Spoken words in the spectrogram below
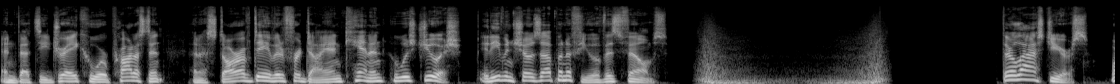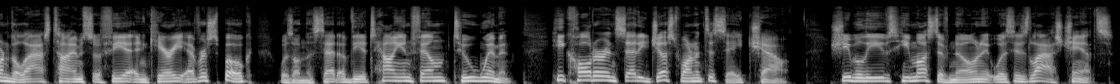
and Betsy Drake, who were Protestant, and a Star of David for Dyan Cannon, who was Jewish. It even shows up in a few of his films. Their last years. One of the last times Sophia and Cary ever spoke was on the set of the Italian film Two Women. He called her and said he just wanted to say ciao. She believes he must have known it was his last chance.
